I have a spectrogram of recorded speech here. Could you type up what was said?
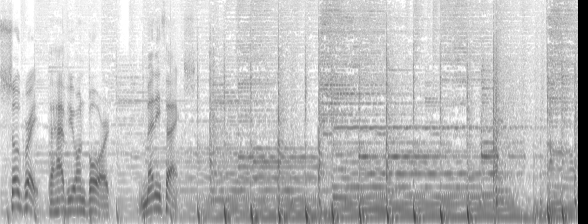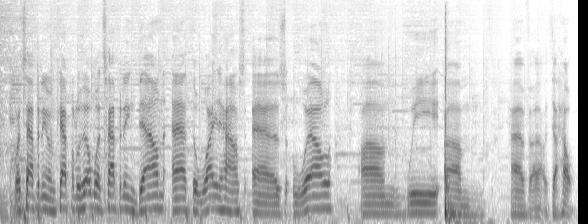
so great to have you on board. Many thanks. What's happening on Capitol Hill? What's happening down at the White House as well? Um, we um, have uh, the help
